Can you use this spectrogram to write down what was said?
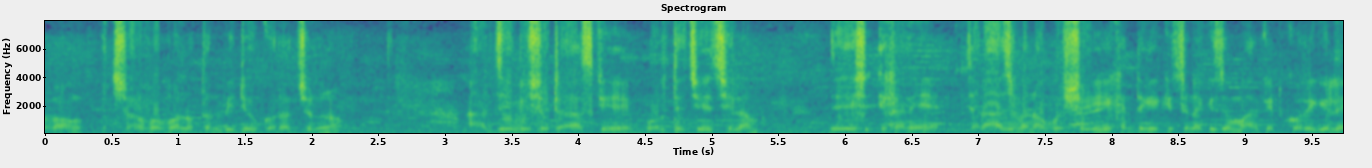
এবং উৎসাহ পাবো নতুন ভিডিও করার জন্য। আর যে বিষয়টা আজকে বলতে চেয়েছিলাম, যে এখানে যারা আসবেন অবশ্যই এখান থেকে কিছু না কিছু মার্কেট করে গেলে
